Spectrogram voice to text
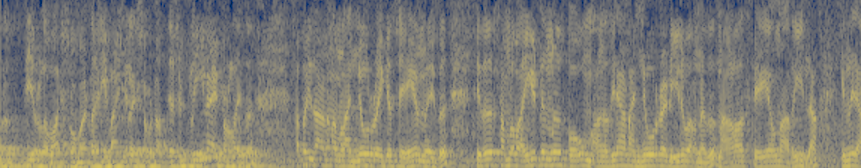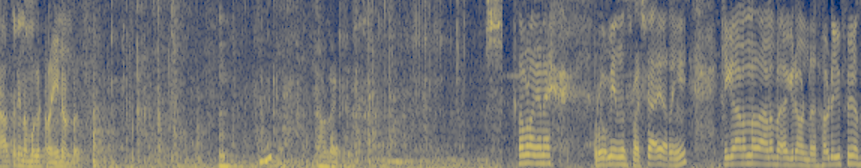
വൃത്തിയുള്ള വാഷ്റൂമായിട്ട് എനിക്ക് ഭയങ്കര ഇഷ്ടപ്പെട്ടു അത്യാവശ്യം ക്ലീൻ ആയിട്ടുള്ള ഇത്. അപ്പോൾ ഇതാണ് നമ്മൾ അഞ്ഞൂറ് രൂപയ്ക്ക് സ്റ്റേ ചെയ്യുന്ന ഇത്. ഇത് നമ്മൾ വൈകിട്ട് ഇന്ന് പോകും. അതിനാണ് അഞ്ഞൂറ് രൂപ ഡീൽ പറഞ്ഞത്. നാളെ സ്റ്റേ ചെയ്യുമെന്ന് അറിയില്ല. ഇന്ന് രാത്രി നമുക്ക് ട്രെയിൻ ഉണ്ട്. നമ്മളങ്ങനെ റൂമിൽ നിന്ന് ഫ്രഷായി ഇറങ്ങി. ഈ കാണുന്നതാണ് background how do you feel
